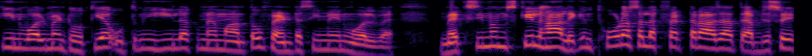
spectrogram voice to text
की इन्वॉल्वमेंट होती है। उतनी ही लक मैं मानता हूँ फैंटेसी में इन्वॉल्व है। मैक्सिमम स्किल हाँ लेकिन थोड़ा सा लक फैक्टर आ जाता है। अब जैसे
